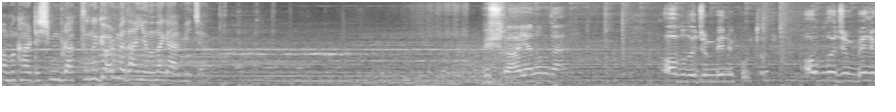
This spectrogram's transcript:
Ama kardeşimi bıraktığını görmeden yanına gelmeyeceğim. Büşra yanımda. Ablacığım beni kurtar. Ablacığım beni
